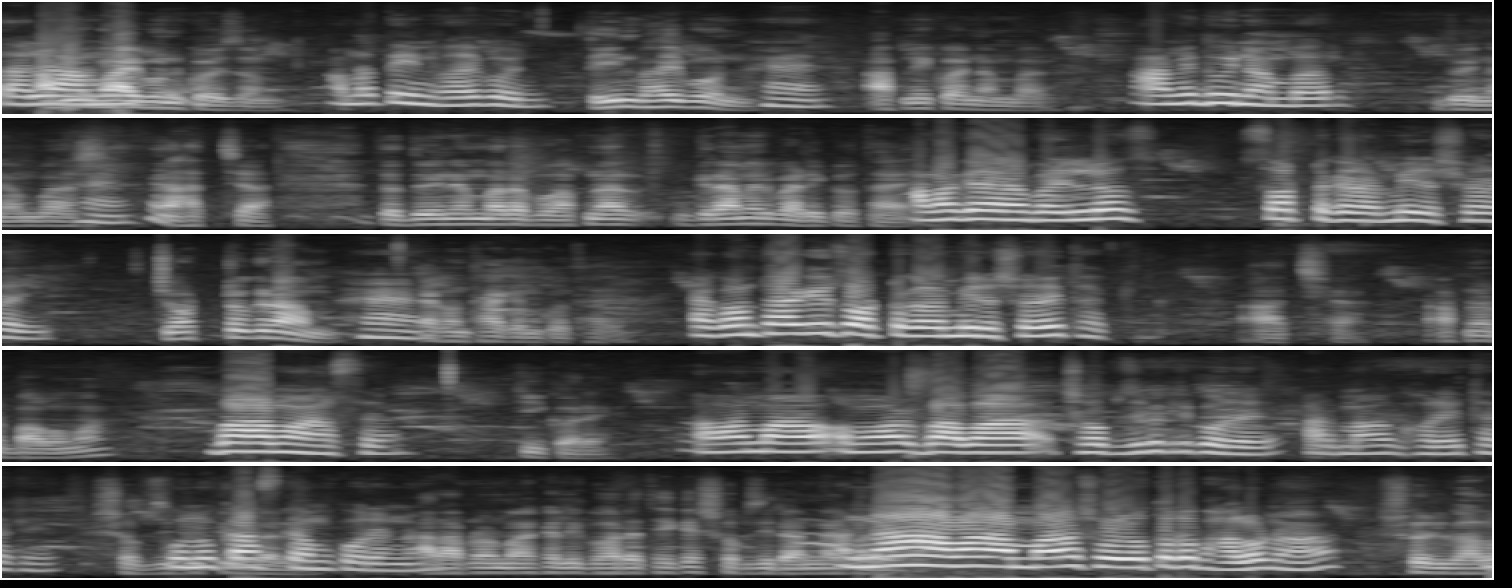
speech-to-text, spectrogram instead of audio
তাহলে আমার ভাই বোন কয়জন? আমরা তিন ভাই বোন তিন ভাই বোন হ্যাঁ। আপনি কয় নাম্বার? আমি দুই নাম্বার। দুই নাম্বার? হ্যাঁ। আচ্ছা। তো দুই নাম্বার আপনার গ্রামের বাড়ি কোথায়? আমার গ্রামের বাড়ি হলো চট্টগ্রাম মিরেশ্বরাই চট্টগ্রাম? হ্যাঁ। এখন থাকেন কোথায়? এখন থাকি চট্টগ্রাম মিরেশ্বরাই থাকি। আচ্ছা আপনার বাবা মা? বাবা মা আছে। কি করে? আমার মা আমার বাবা সবজি বিক্রি করে আর মা ঘরেই থাকে। কোনো কাজ কাম করে। না। আর আপনার মা খালি ঘরে থেকে সবজি রান্না করে? না আমার আমার শরীর অতটা ভালো না। শরীর ভালো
